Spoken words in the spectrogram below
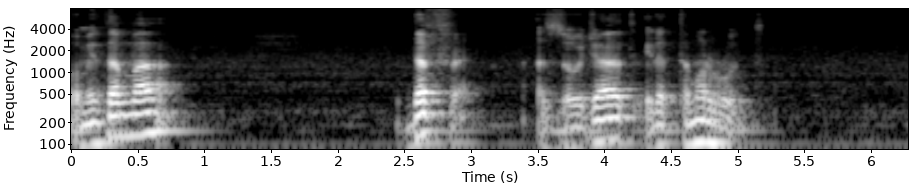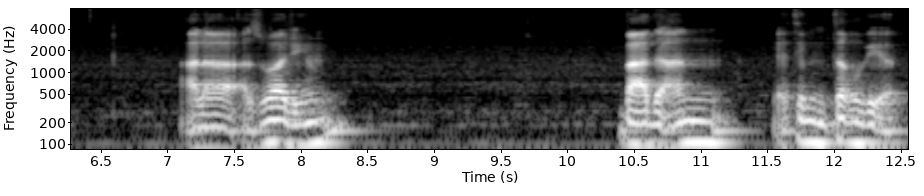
ومن ثم دفع الزوجات إلى التمرد على أزواجهم بعد أن يتم تغذية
